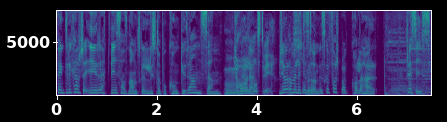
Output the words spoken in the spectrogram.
Tänkte vi kanske i rättvisans namn skulle lyssna på konkurrensen. Ja, Hur det måste vi. Vi gör dem en liten stund. Jag ska först bara kolla här. Precis.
